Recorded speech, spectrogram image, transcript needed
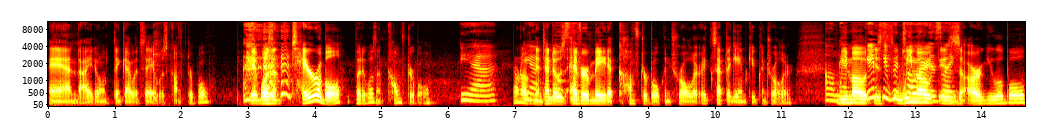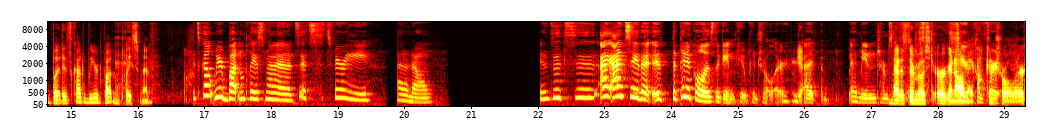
and I don't think I would say it was comfortable. It wasn't terrible, but it wasn't comfortable. yeah. I don't know Yeah, if Nintendo's say- ever made a comfortable controller except the GameCube controller. Oh man, Wiimote the is GameCube controller Wiimote is, is, arguable, but it's got weird button placement. it's got weird button placement and it's it's it's very I don't know. It's it's uh, I I'd say that it, the pinnacle is the GameCube controller. Yeah. I, I mean in terms That of is their most ergonomic controller.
